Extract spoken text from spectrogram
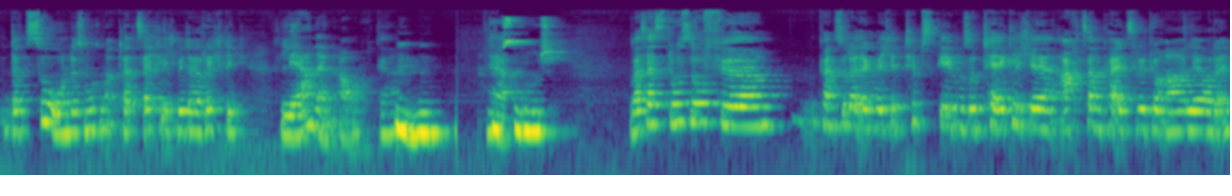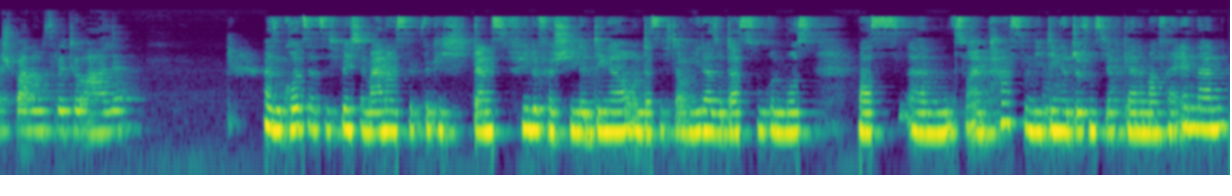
dazu und das muss man tatsächlich wieder richtig lernen auch. Gell? Mhm. Ja. Absolut. Was hast du so für, kannst du da irgendwelche Tipps geben, so tägliche Achtsamkeitsrituale oder Entspannungsrituale? Also grundsätzlich bin ich der Meinung, es gibt wirklich ganz viele verschiedene Dinge und dass sich da auch jeder so das suchen muss, was ähm, zu einem passt. Und die Dinge dürfen sich auch gerne mal verändern.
